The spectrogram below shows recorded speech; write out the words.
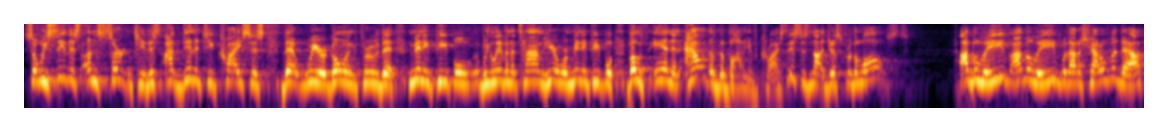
So we see this uncertainty, this identity crisis that we are going through. That many people, we live in a time here where many people, both in and out of the body of Christ, this is not just for the lost. I believe, I believe without a shadow of a doubt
